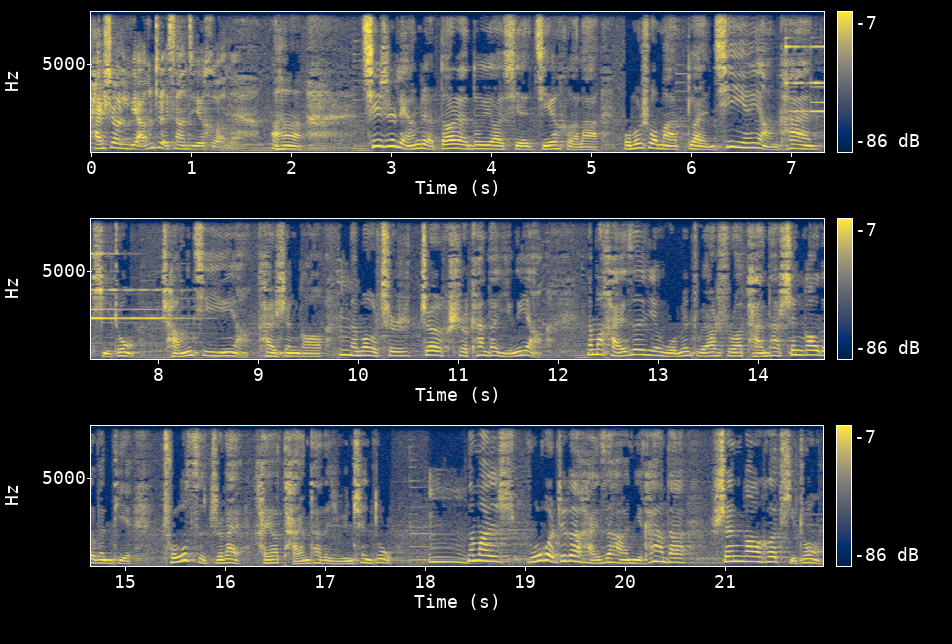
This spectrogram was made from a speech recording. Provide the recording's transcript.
还是要两者相结合呢？啊，其实两者当然都要些结合了。我不说嘛，短期营养看体重，长期营养看身高。那么我吃这是看他营养。那么孩子呢，我们主要是说谈他身高的问题，除此之外还要谈他的匀称度。嗯那么如果这个孩子哈，你看他身高和体重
